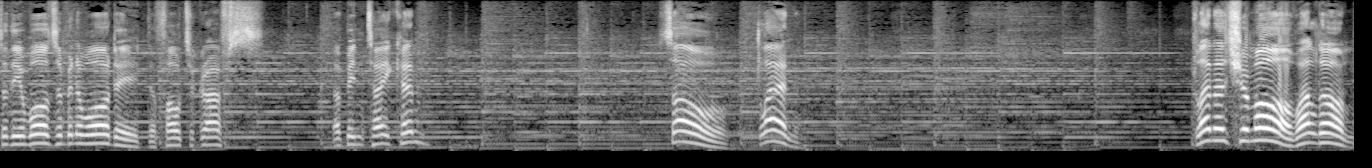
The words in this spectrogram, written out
So the awards have been awarded, the photographs have been taken. So, Glenn. Glenn and Shamor, well done.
